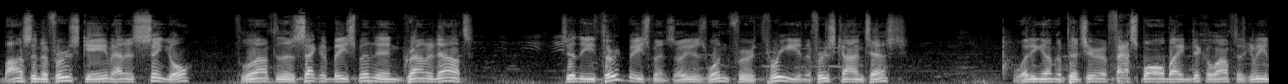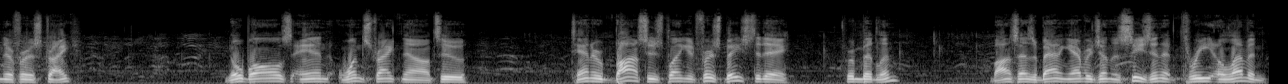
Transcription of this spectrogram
Boss in the first game had a single, flew out to the second baseman and grounded out to the third baseman. So he was one for three in the first contest. Waiting on the pitcher, a fastball by Nikoloff that's going to be in there for a strike. No balls and one strike now to Tanner Boss, who's playing at first base today for Midland. Boss has a batting average on the season at 311.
